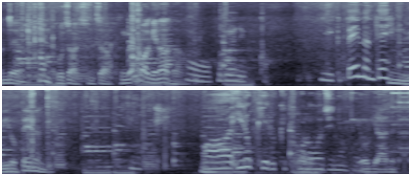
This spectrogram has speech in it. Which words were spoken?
근데 한번 보자 진짜 궁금하긴 하다 어, 그러니까. 이렇게 빼면 돼. 음, 위로 빼면 돼. 와, 이렇게 이렇게 더러워지는 거야. 여기 안에 다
